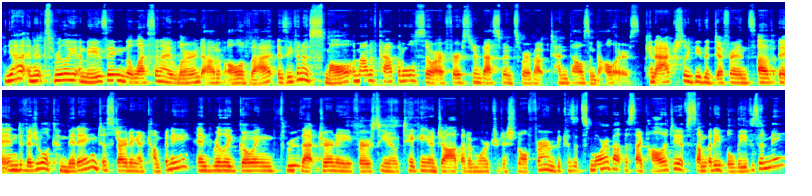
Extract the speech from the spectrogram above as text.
Yeah, and it's really amazing. The lesson I learned out of all of that is even a small amount of capital, so our first investments were about $10,000, can actually be the difference of an individual committing to starting a company and really going through that journey first, you know, taking a job at a more traditional firm because it's more about the psychology of somebody believes in me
